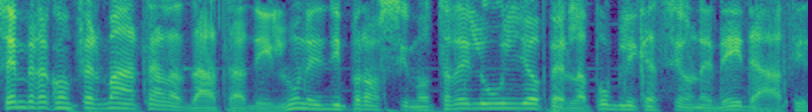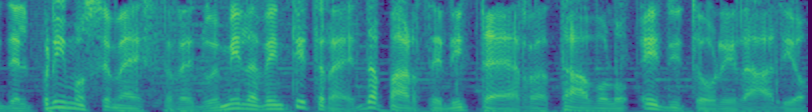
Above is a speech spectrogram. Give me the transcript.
Sembra confermata la data di lunedì prossimo 3 luglio per la pubblicazione dei dati del primo semestre 2023 da parte di Terra Tavolo Editori Radio.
